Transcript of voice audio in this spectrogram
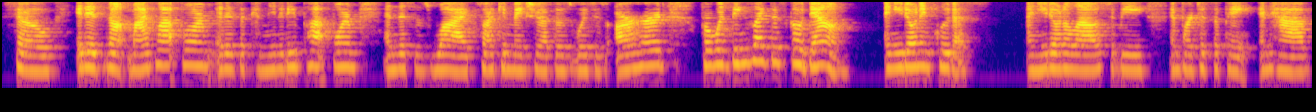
So it is not my platform, it is a community platform. And this is why, so I can make sure that those voices are heard for when things like this go down and you don't include us and you don't allow us to be and participate and have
